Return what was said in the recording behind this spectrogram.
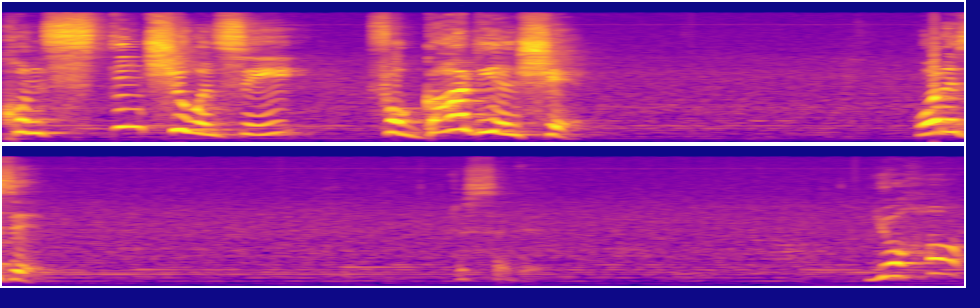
constituency for guardianship? What is it? Just said it. Your heart.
